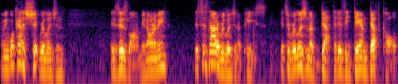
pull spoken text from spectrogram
I mean, what kind of shit religion is Islam? You know what I mean? This is not a religion of peace. It's a religion of death. It is a damn death cult.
